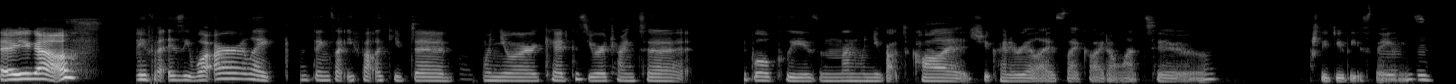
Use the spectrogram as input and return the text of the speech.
There you go. Wait, but Izzy, what are like things that you felt like you did when you were a kid because you were trying to people please, and then when you got to college, you kind of realized like, oh, I don't want to actually do these things. Mm.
